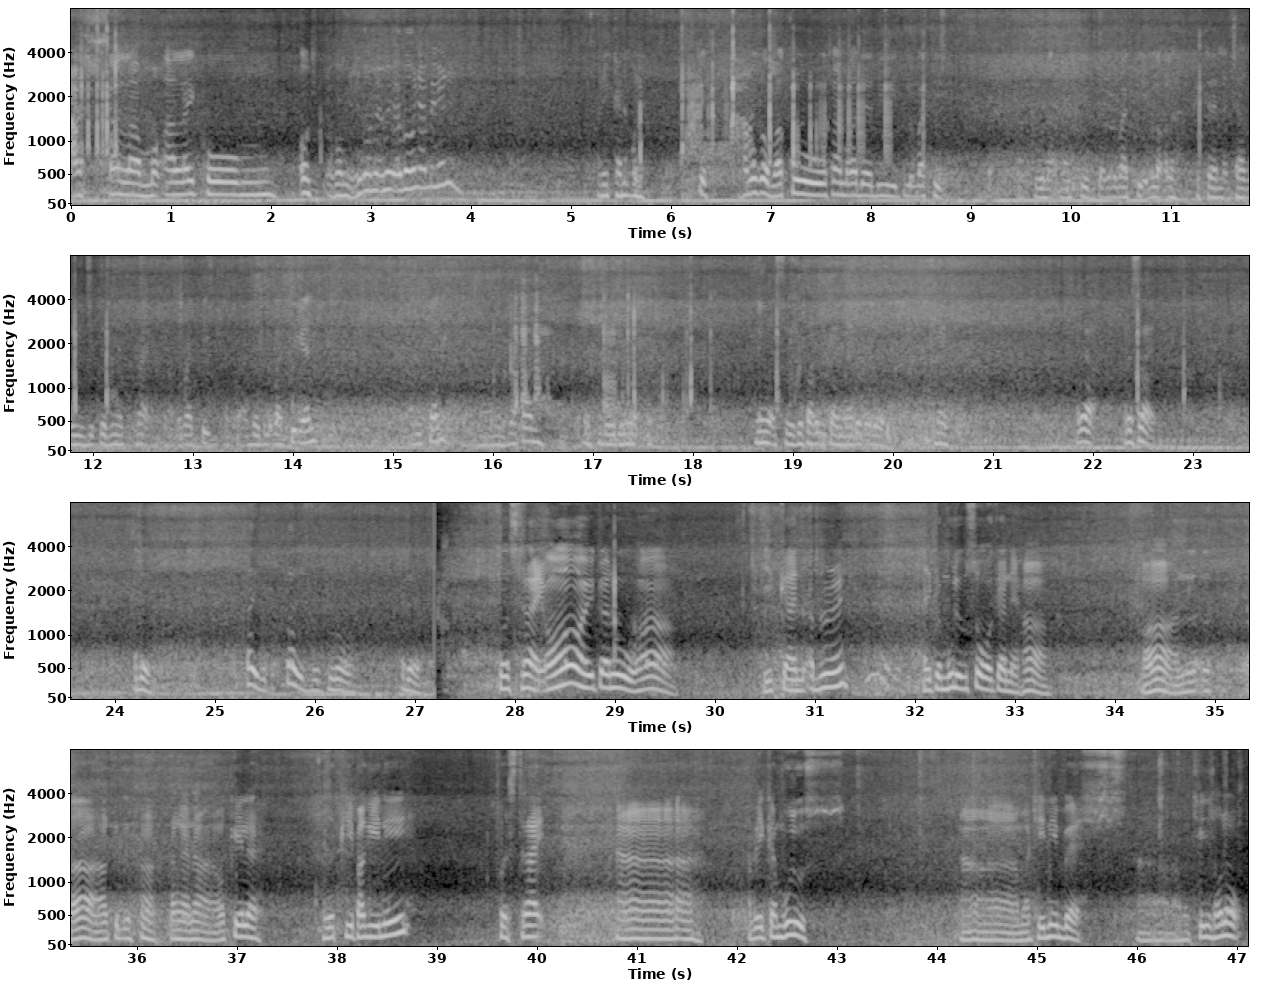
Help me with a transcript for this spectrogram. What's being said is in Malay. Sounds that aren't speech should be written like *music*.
Assalamualaikum. Oh, abang ni. Abang ambil, abang ni ambil ni. Ada ikan apa ni? Okey. Assalamualaikum. Aku sekarang berada di Teluk Batik. Aku nak mancing kat Teluk Batik pula lah. Kita nak cari kita punya kat Teluk Batik. Ada Teluk Batik kan? Ada ikan. Ha, ni kan. Kita sudah tengok. Tengok sini kita tarik ikan. Ada tak ada? Ni. Ada tak? Ada strike? Ada? Tarik, tarik sebelah Ada? First strike. Oh, ikan tu. Ha. Ikan apa ni? Ikan bulu besar ikan ni. Ha. Ha, ha, kita ha, tangan ha. Okeylah. Rezeki pagi ni first strike. Ha, ambil ikan bulus. Ha, macam ni best. Ha, macam ni sonok.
